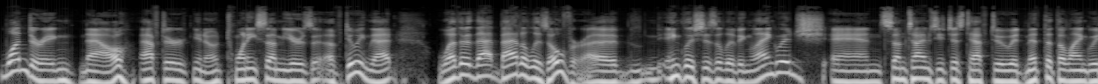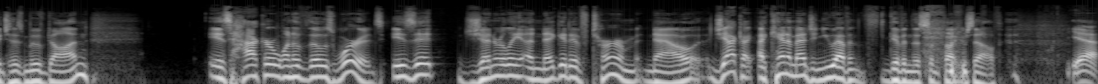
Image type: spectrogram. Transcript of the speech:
wondering now, after you know twenty some years of doing that, whether that battle is over. Uh, English is a living language, and sometimes you just have to admit that the language has moved on. Is hacker one of those words? Is it generally a negative term now? Jack, I, I can't imagine you haven't given this some thought yourself. Yeah,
